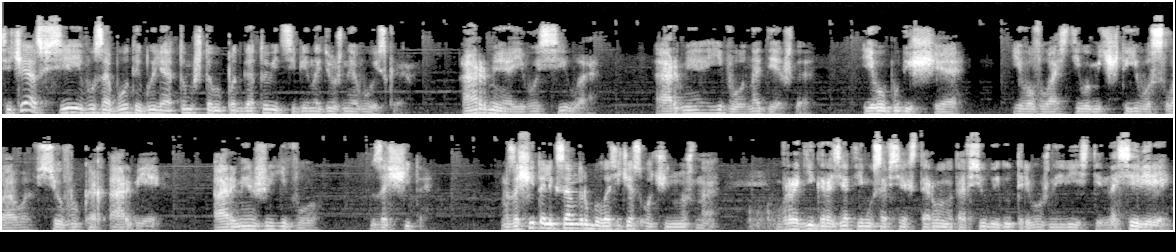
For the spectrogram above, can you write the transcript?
Сейчас все его заботы были о том, чтобы подготовить себе надежное войско. Армия – его сила, армия – его надежда, его будущее, его власть, его мечты, его слава – все в руках армии. Армия же его защита. Защита Александру была сейчас очень нужна. Враги грозят ему со всех сторон, отовсюду идут тревожные вести. На севере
